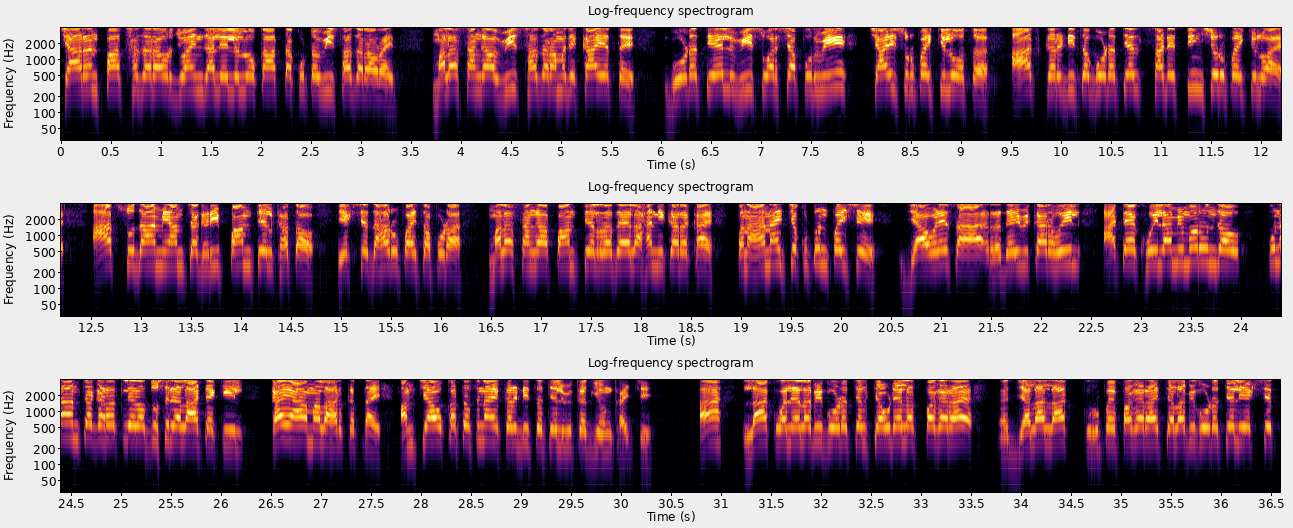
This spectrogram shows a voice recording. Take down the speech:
चार आणि पाच हजारावर जॉईन झालेले लोक आता कुठं वीस हजारावर आहेत? मला सांगा वीस हजारामध्ये काय येतंय? गोडं तेल वीस वर्षापूर्वी चाळीस रुपये किलो होतं. आज करडीचं गोडं तेल साडेतीनशे रुपये किलो आहे. आज सुद्धा आम्ही आमच्या घरी पाम तेल खातो एकशे दहा रुपयाचा पुडा. मला सांगा पाम तेल हृदयाला हानिकारक आहे पण आणायचे कुठून पैसे? ज्यावेळेस हृदयविकार होईल अटॅक होईल आम्ही मरून जाऊ. पुन्हा आमच्या घरातल्याला दुसऱ्याला अटॅक येईल. काय आम्हाला हरकत नाही. आमची अवकातच नाही करडीचं तेल विकत घेऊन खायचे. हा? लाखवाल्याला बी गोडं तेल तेवढ्यालाच पगार आहे. ज्याला लाख रुपये पगार आहे त्याला बी गोडं तेल एकशे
